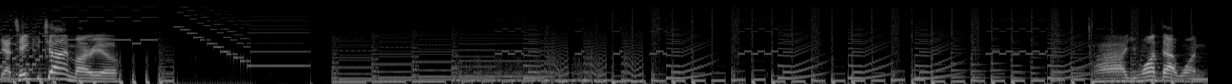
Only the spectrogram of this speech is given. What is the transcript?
Yeah, take your time, Mario. You want that one.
